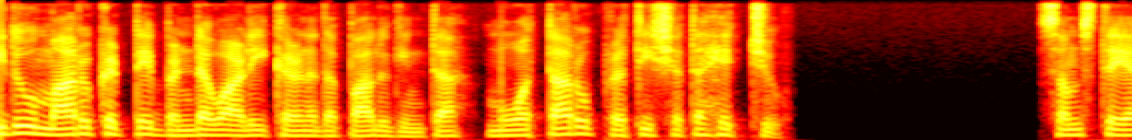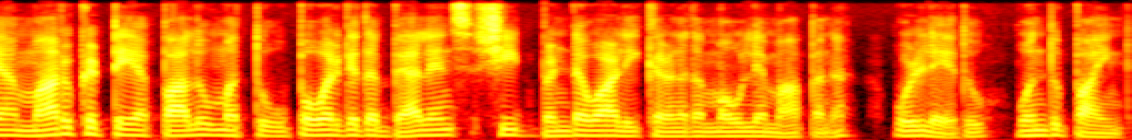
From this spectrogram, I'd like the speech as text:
ಇದು ಮಾರುಕಟ್ಟೆ ಬಂಡವಾಳೀಕರಣದ ಪಾಲುಗಿಂತ ಮೂವತ್ತಾರು ಪ್ರತಿಶತ ಹೆಚ್ಚು. ಸಂಸ್ಥೆಯ ಮಾರುಕಟ್ಟೆಯ ಪಾಲು ಮತ್ತು ಉಪವರ್ಗದ ಬ್ಯಾಲೆನ್ಸ್ ಶೀಟ್ ಬಂಡವಾಳೀಕರಣದ ಮೌಲ್ಯಮಾಪನ ಒಳ್ಳೆಯದು, ಒಂದು ಪಾಯಿಂಟ್.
